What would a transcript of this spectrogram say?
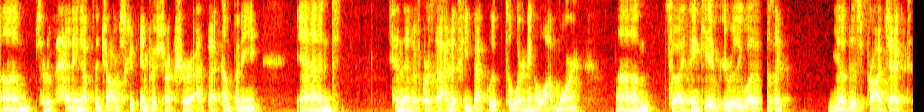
um, sort of heading up the JavaScript infrastructure at that company. And and then of course that had a feedback loop to learning a lot more. Um, so I think it, it really was like, you know, this project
